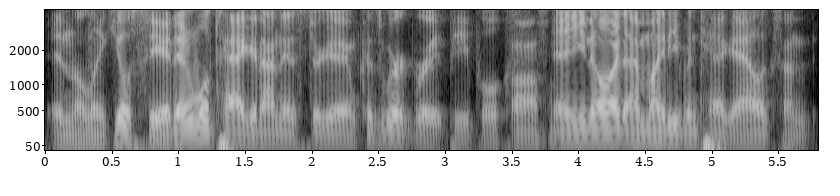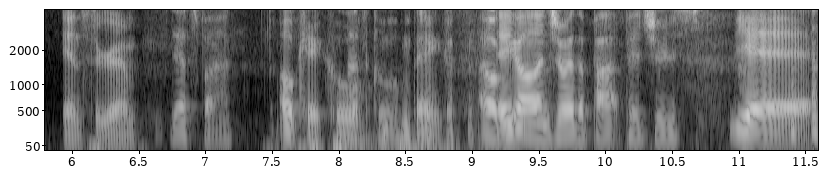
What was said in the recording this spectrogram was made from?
in the link. You'll see it, and we'll tag it on Instagram because we're great people. Awesome. And you know what? I might even tag Alex on Instagram. that's fine. Okay, cool. That's cool. Thanks. I hope And- you all enjoy the pot pictures. Yeah.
